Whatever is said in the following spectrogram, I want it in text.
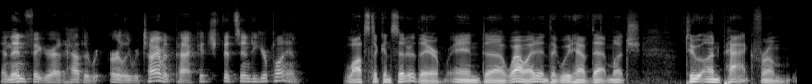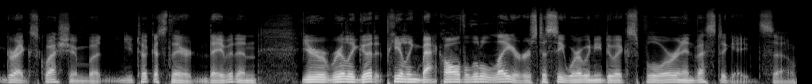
and then figure out how the early retirement package fits into your plan. Lots to consider there. And uh, wow, I didn't think we'd have that much to unpack from Greg's question, but you took us there, David, and you're really good at peeling back all the little layers to see where we need to explore and investigate. So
